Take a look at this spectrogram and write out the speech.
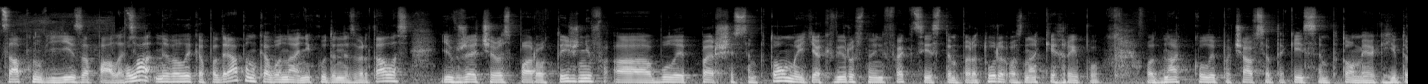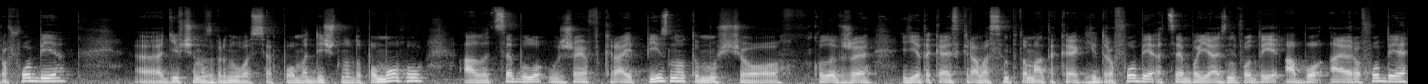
цапнув її за палець. Була невелика подряпинка, вона нікуди не зверталась, і вже через пару тижнів а, були перші симптоми, як вірусної інфекції з температури, ознаки грипу. Однак, коли почався такий симптом, як гідрофобія, Дівчина звернулася по медичну допомогу, але це було вже вкрай пізно, тому що коли вже є така яскрава симптоматика, як гідрофобія, а це боязнь води або аерофобія,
